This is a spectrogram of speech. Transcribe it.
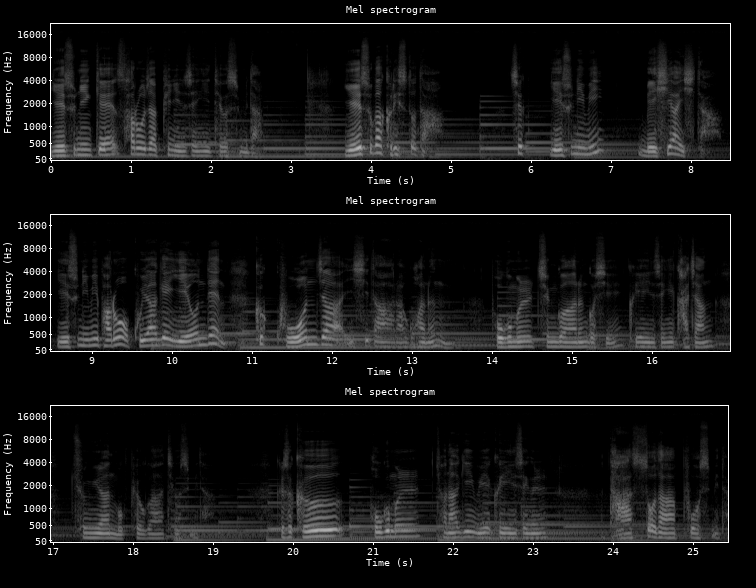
예수님께 사로잡힌 인생이 되었습니다. 예수가 그리스도다. 즉 예수님이 메시아이시다. 예수님이 바로 구약에 예언된 그 구원자이시다라고 하는 복음을 증거하는 것이 그의 인생의 가장 중요한 목표가 되었습니다. 그래서 그 복음을 전하기 위해 그의 인생을 다 쏟아 부었습니다.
